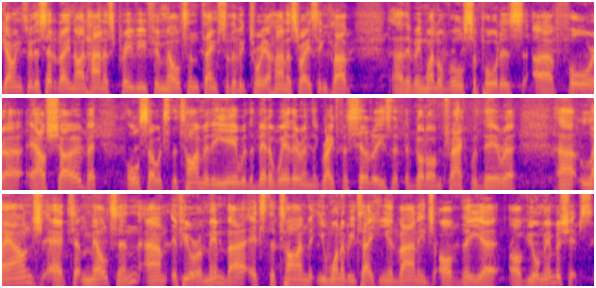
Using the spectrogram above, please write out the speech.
going through the Saturday night harness preview for Melton, thanks to the Victoria Harness Racing Club. Uh, they've been wonderful supporters uh, for uh, our show, but also it's the time of the year with the better weather and the great facilities that they've got on track with their uh, uh, lounge at Melton. Um, if you're a member, it's the time that you want to be taking advantage of the uh, of your memberships.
